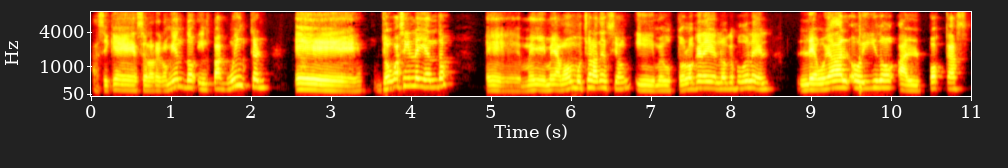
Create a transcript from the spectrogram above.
así que se lo recomiendo, Impact Winter, yo voy a seguir leyendo, me, llamó mucho la atención y me gustó lo que, lo que pude leer, le voy a dar oído al podcast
